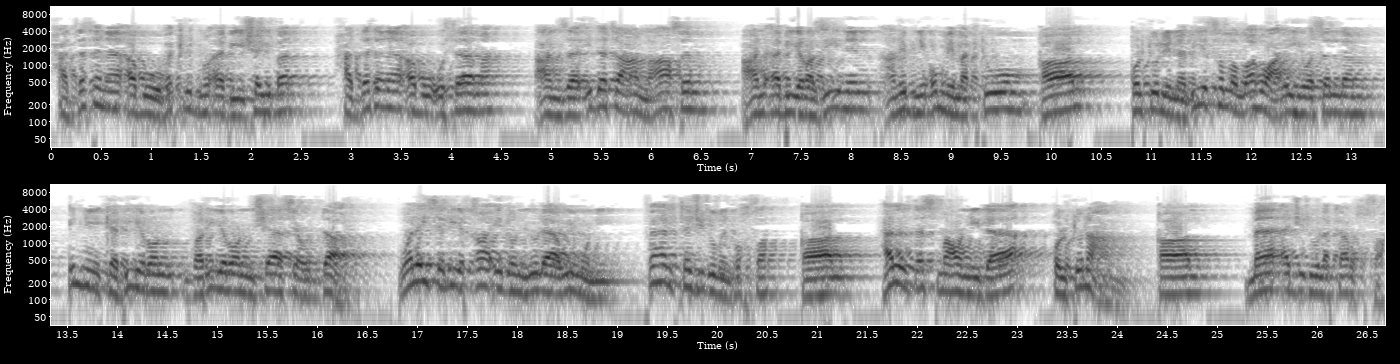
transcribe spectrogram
حدثنا أبو بكر بن أبي شيبة حدثنا أبو أسامة عن زائدة عن عاصم عن أبي رزين عن ابن أم مكتوم قال قلت للنبي صلى الله عليه وسلم إني كبير ضرير شاسع الدار وليس لي قائد يلاومني فهل تجد من رخصة؟ قال هل تسمع النداء؟ قلت نعم. قال ما أجد لك رخصة.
